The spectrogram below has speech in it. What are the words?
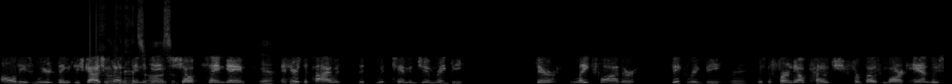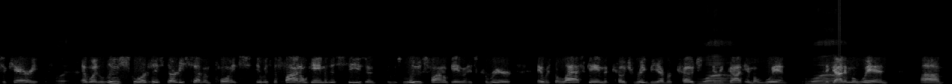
all these weird things, these guys who hadn't been to games awesome. show up the same game. Yeah. And here's the tie with the, with Tim and Jim Rigby. Their late father Dick Rigby right. was the Ferndale coach for both Mark and Lou Cicari. And when Lou scored his 37 points, it was the final game of the season. It was Lou's final game of his career. It was the last game that Coach Rigby ever coached, wow. and it got him a win. Wow. And it got him a win um,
